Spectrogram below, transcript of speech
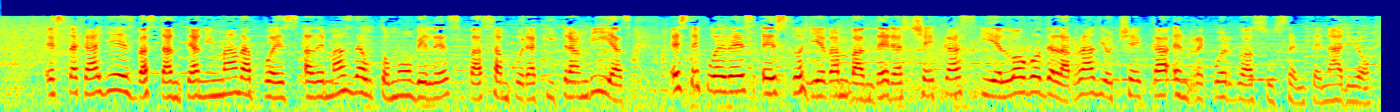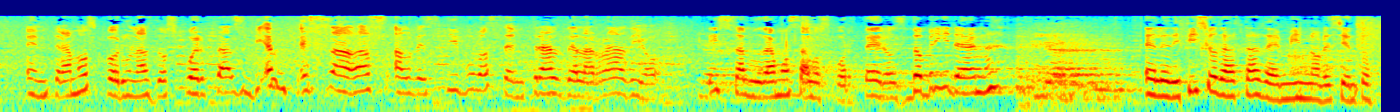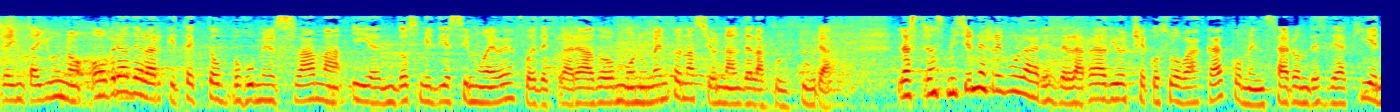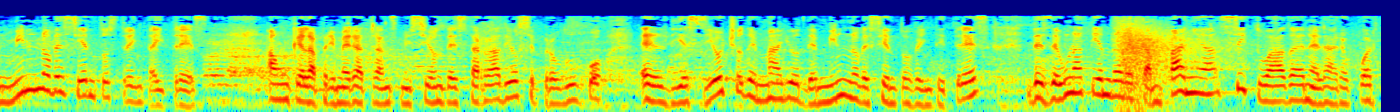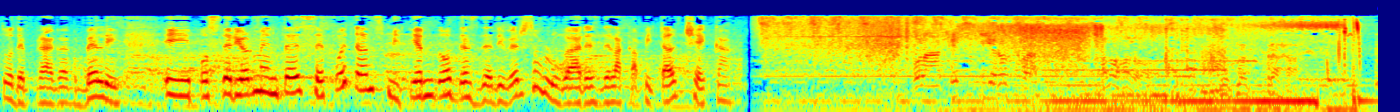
Esta calle es bastante animada, pues además de automóviles pasan por aquí tranvías. Este jueves estos llevan banderas checas y el logo de la radio checa en recuerdo a su centenario. Entramos por unas dos puertas bien pesadas al vestíbulo central de la radio y saludamos a los porteros. Dobrý den. El edificio data de 1931, obra del arquitecto Bohumil Slama y en 2019 fue declarado Monumento Nacional de la Cultura. Las transmisiones regulares de la radio checoslovaca comenzaron desde aquí en 1933, aunque la primera transmisión de esta radio se produjo el 18 de mayo de 1923 desde una tienda de campaña situada en el aeropuerto de Praga Beli y posteriormente se fue transmitiendo desde diversos lugares de la capital checa.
